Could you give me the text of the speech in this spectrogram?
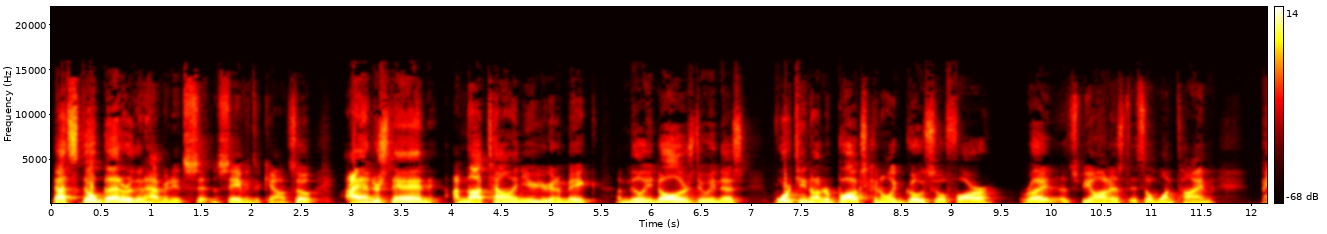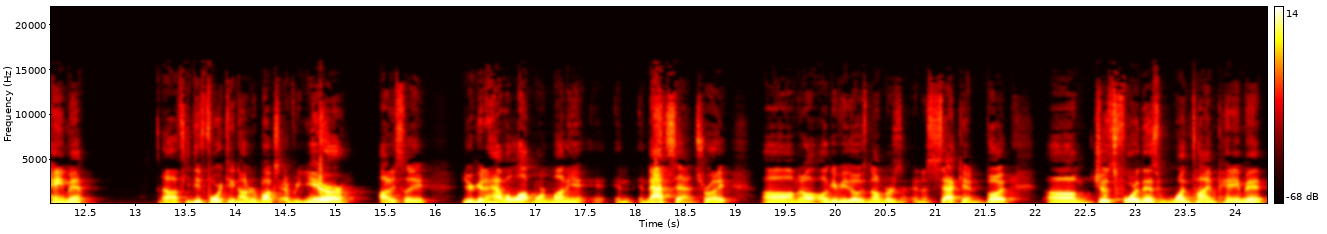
That's still better than having it sit in a savings account. So I understand. I'm not telling you you're going to make a million dollars doing this. 1400 bucks can only go so far, right? Let's be honest. It's a one-time payment. Uh, if you did 1400 bucks every year, obviously you're going to have a lot more money in, in that sense, right? Um, and I'll, I'll, give you those numbers in a second. But um, just for this one-time payment,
